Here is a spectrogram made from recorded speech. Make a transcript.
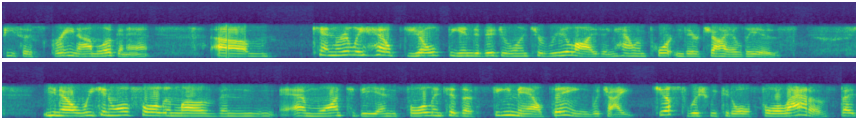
piece of screen I'm looking at, um, can really help jolt the individual into realizing how important their child is. You know, we can all fall in love and and want to be and fall into the female thing, which I just wish we could all fall out of. But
